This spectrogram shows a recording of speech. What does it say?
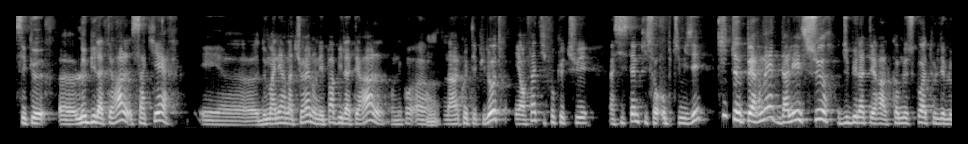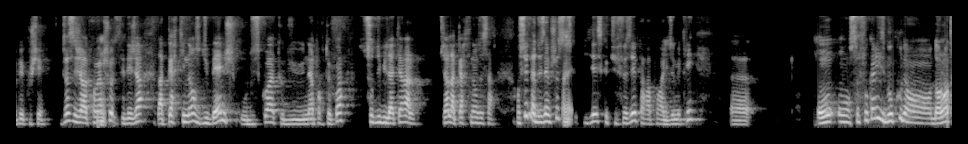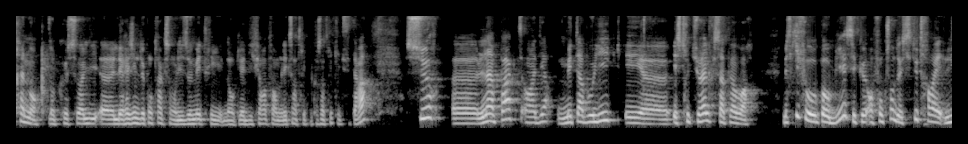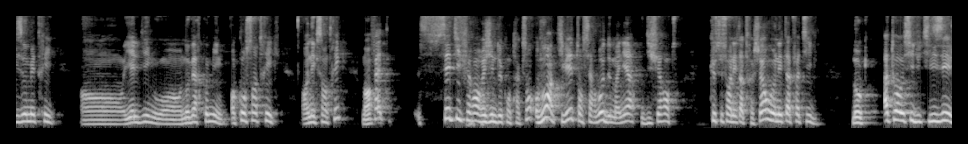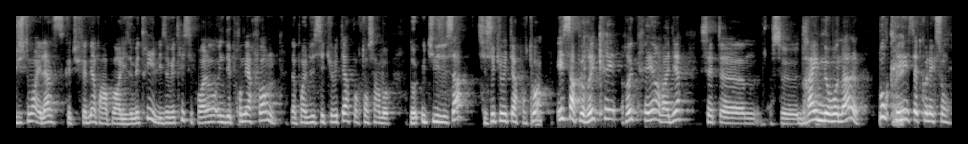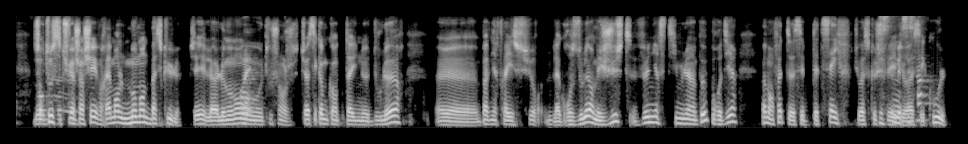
C'est que euh, le bilatéral s'acquiert Et euh, de manière naturelle, on n'est pas bilatéral, on, est, mm. on a un côté puis l'autre. Et en fait, il faut que tu aies un système qui soit optimisé, qui te permette d'aller sur du bilatéral, comme le squat ou le développé couché. Ça, c'est déjà la première mm. chose. C'est déjà la pertinence du bench ou du squat ou du n'importe quoi sur du bilatéral. Déjà la pertinence de ça. Ensuite, la deuxième chose, c'est ce, que tu disais, ce que tu faisais par rapport à l'isométrie. Euh, on, se focalise beaucoup dans, l'entraînement, donc que ce soit euh, les régimes de contraction, l'isométrie, donc les différentes formes, l'excentrique, le concentrique, etc., sur euh, l'impact, on va dire, métabolique et, structurel que ça peut avoir. Mais ce qu'il ne faut pas oublier, c'est qu'en fonction de si tu travailles l'isométrie en yielding ou en overcoming, en concentrique, en excentrique, mais en fait, ces différents régimes de contraction vont activer ton cerveau de manière différente, que ce soit en état de fraîcheur ou en état de fatigue. Donc, à toi aussi d'utiliser justement, et là, ce que tu fais bien par rapport à l'isométrie, l'isométrie, c'est probablement une des premières formes d'un point de vue sécuritaire pour ton cerveau. Donc, utiliser ça, c'est sécuritaire pour toi et ça peut recréer, recréer on va dire, cette, euh, ce drive neuronal pour créer cette connexion. Surtout si tu viens chercher vraiment le moment de bascule, tu sais, le, moment où tout change. Tu vois, c'est comme quand tu as une douleur, euh, pas venir travailler sur la grosse douleur, mais juste venir stimuler un peu pour dire, ah, mais en fait, c'est peut-être safe, tu vois ce que je fais, c'est cool.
